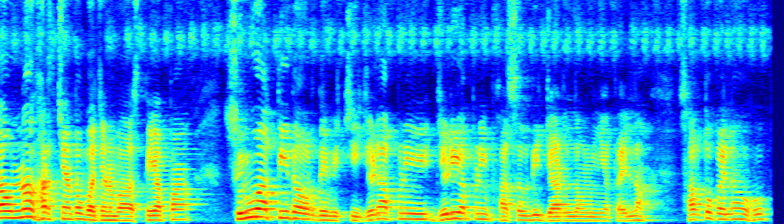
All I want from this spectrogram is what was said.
ਤਾਂ ਉਹਨਾਂ ਖਰਚਿਆਂ ਤੋਂ ਬਚਣ ਵਾਸਤੇ ਆਪਾਂ ਸ਼ੁਰੂਆਤੀ ਦੌਰ ਦੇ ਵਿੱਚ ਹੀ ਜਿਹੜਾ ਆਪਣੀ, ਜਿਹੜੀ ਆਪਣੀ ਫਸਲ ਦੀ ਜੜ ਲਾਉਣੀ ਆ ਪਹਿਲਾਂ, ਸਭ ਤੋਂ ਪਹਿਲਾਂ ਉਹ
